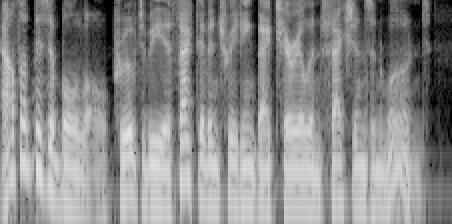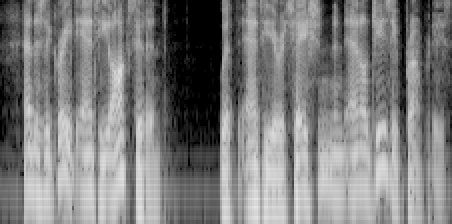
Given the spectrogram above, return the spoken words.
Alpha bisabolol proved to be effective in treating bacterial infections and wounds, and is a great antioxidant with anti-irritation and analgesic properties.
